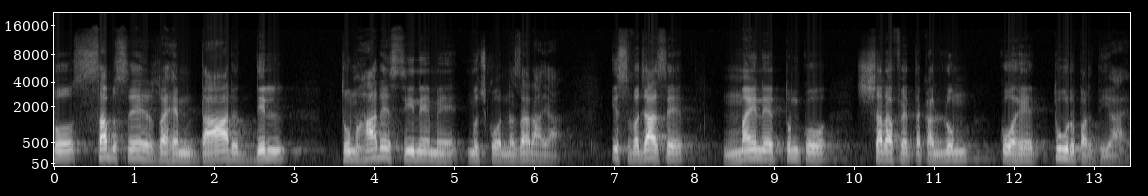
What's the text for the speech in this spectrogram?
तो सबसे रहमदार दिल तुम्हारे सीने में मुझको नज़र आया। इस वजह से मैंने तुमको शरफ़ तकल्लुम कोहे तूर पर दिया है।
